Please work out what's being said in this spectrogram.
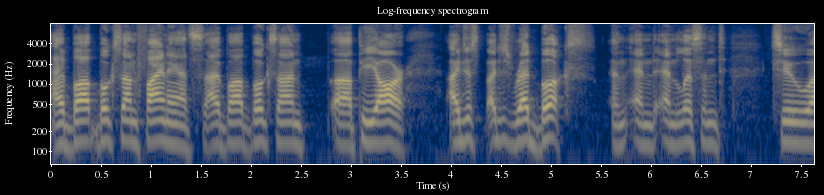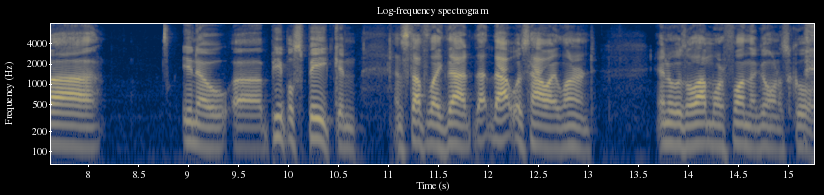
I bought books on finance. I bought books on uh, PR. I just I just read books and and and listened to uh, you know uh, people speak and and stuff like that. That that was how I learned, and it was a lot more fun than going to school.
